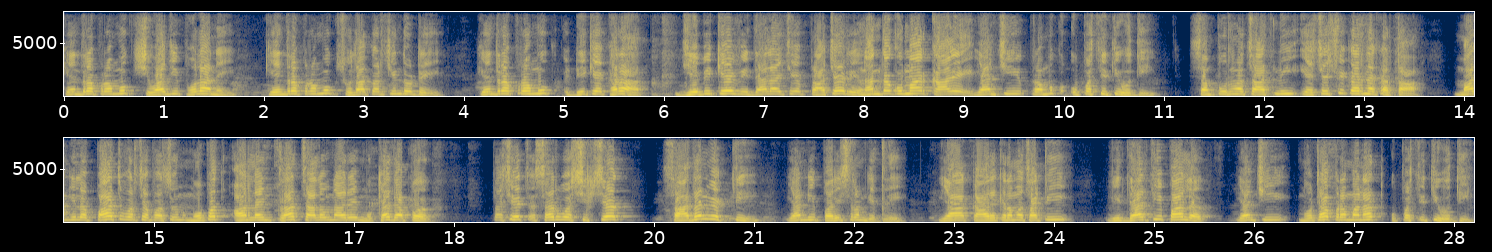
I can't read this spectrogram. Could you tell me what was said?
केंद्र प्रमुख शिवाजी फोलाने केंद्र प्रमुख सुधाकर चिंदोटे केंद्र प्रमुख डी के खरात जेबीके विद्यालयाचे प्राचार्य नंदकुमार काळे यांची प्रमुख उपस्थिती होती. संपूर्ण चाचणी यशस्वी करण्याकरता मागील पाच वर्षापासून मोफत ऑनलाईन क्लास चालवणारे मुख्याध्यापक तसेच सर्व शिक्षक साधन व्यक्ती यांनी परिश्रम घेतले. या कार्यक्रमासाठी विद्यार्थी पालक यांची मोठ्या प्रमाणात उपस्थिती होती.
